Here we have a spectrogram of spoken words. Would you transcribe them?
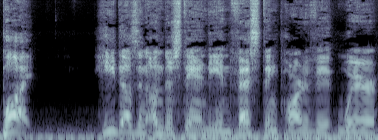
but he doesn't understand the investing part of it where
